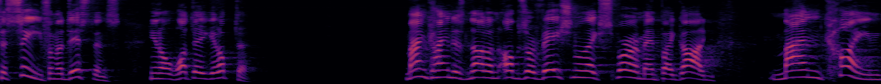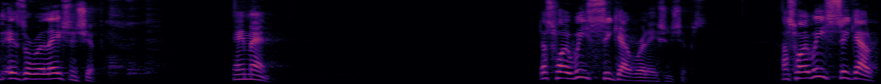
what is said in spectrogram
to see from a distance, you know, what they get up to. Mankind is not an observational experiment by God. Mankind is a relationship. Amen. That's why we seek out relationships. That's why we seek out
